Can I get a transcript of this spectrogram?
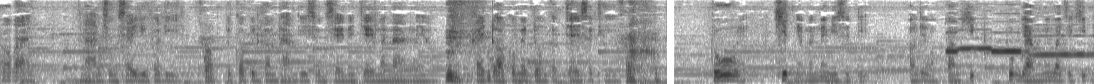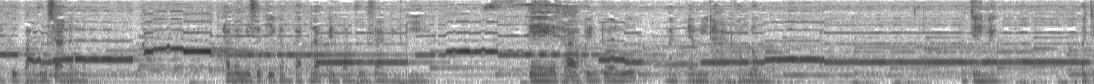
เพราะว่าหนานสงสัยอยู่พอดี ครับ แล้วก็เป็นคำถามที่สงสัยในใจมานานแล้ว ใครตอบก็ไม่ตรงกับใจสักที ครับ รู้เนี่ยคิดเนี่ยมันไม่มีสติเขาเรียกว่าความคิดทุกอย่างไม่ว่าจะคิดเนี่ยคือความฟุ้งซ่านทั้งหมด ถ้าไม่มีสติกำกับนับเป็นความฟุ้งซ่านทันทีแต่ถ้าเป็นตัวรู้มันจะมีฐานของลมเข้าใจไหมเข้าใจ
